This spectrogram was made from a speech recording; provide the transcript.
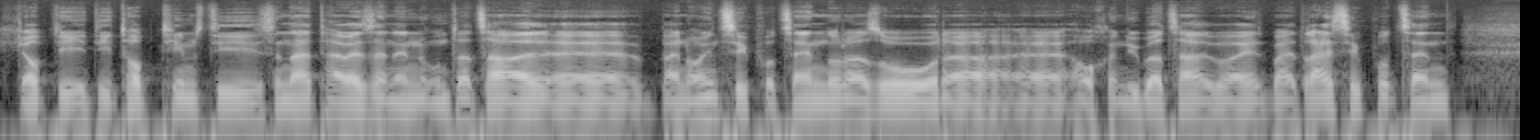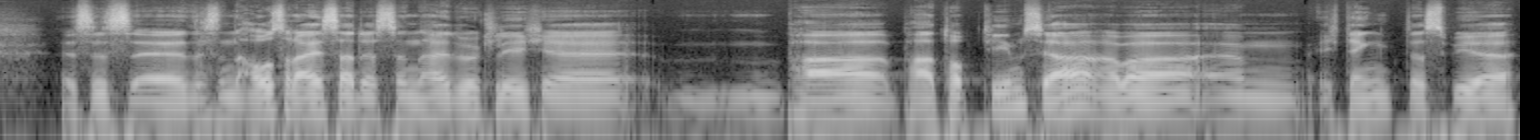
ich glaube, die, die Top-Teams, die sind halt teilweise in Unterzahl äh, bei 90 Prozent oder so oder äh, auch in Überzahl bei, bei 30 Prozent. Es ist, äh, das sind Ausreißer, das sind halt wirklich äh, ein paar, paar Top-Teams, ja. Aber ähm, ich denke, dass wir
